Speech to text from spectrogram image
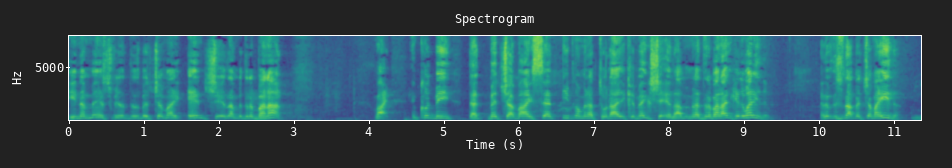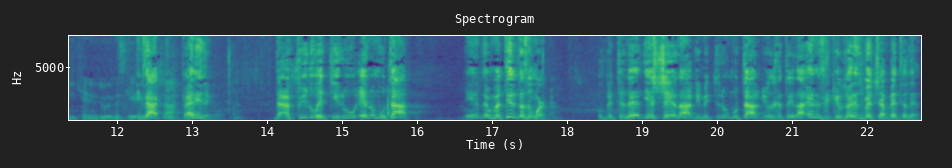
In a mesh Bet Shammai in she'ela midrabanan. Right. It could be that Bet Shammai said even though min Torah you can make she'ela, min Drabanan you can do anything. And if this is not Bet Shammai either. You can't even do it in this case. Exactly, for anything. The Afidu hetiru eno mutar. Even if the matir doesn't work. Bet Hillel yes she'ela v'metiru mutar v'yulechatayla enes kikim. So it is bet Hillel.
